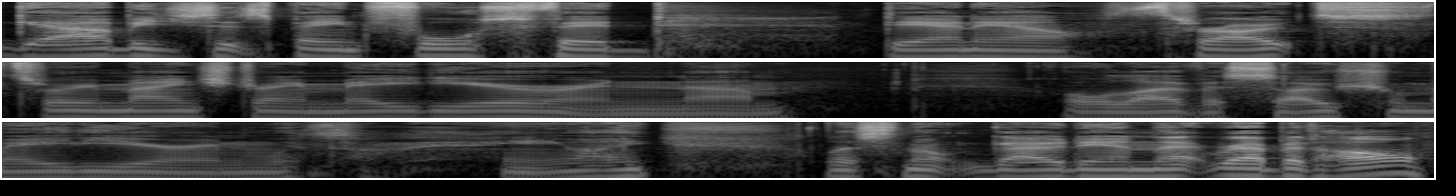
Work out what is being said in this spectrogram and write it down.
garbage that's been force fed down our throats through mainstream media and um, all over social media. And with anyway, let's not go down that rabbit hole.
